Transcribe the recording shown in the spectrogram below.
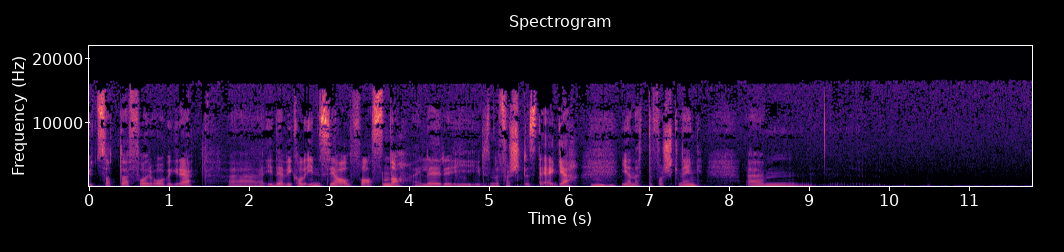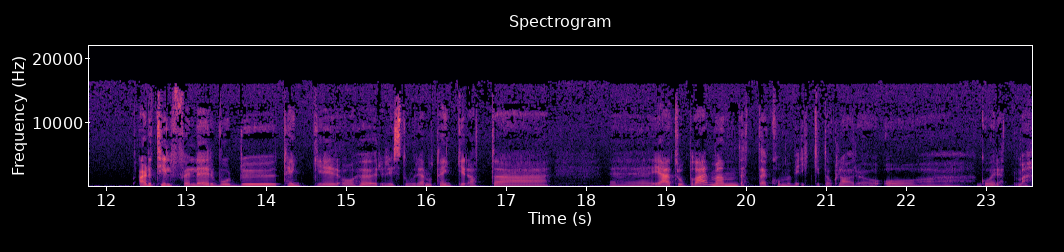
utsatte for overgrep eh, i det vi kaller initialfasen, da, eller i liksom det første steget mm. i en etterforskning. Um, er det tilfeller hvor du tenker og hører historien og tenker at uh, jeg tror på deg, men dette kommer vi ikke til å klare å, å gå i retten med?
